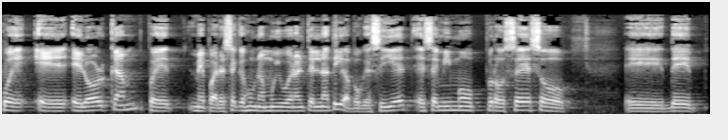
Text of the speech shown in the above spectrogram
pues el OrCam pues, me parece que es una muy buena alternativa porque sigue ese mismo proceso de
